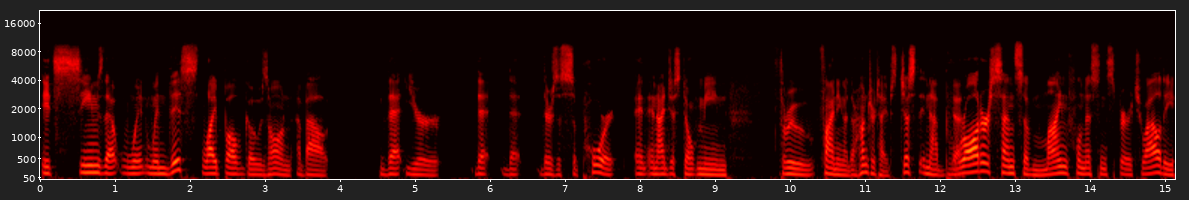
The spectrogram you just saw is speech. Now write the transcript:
it seems that when when this light bulb goes on about that you're that that there's a support and and I just don't mean through finding other hunter types, just in that broader yeah. sense of mindfulness and spirituality.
